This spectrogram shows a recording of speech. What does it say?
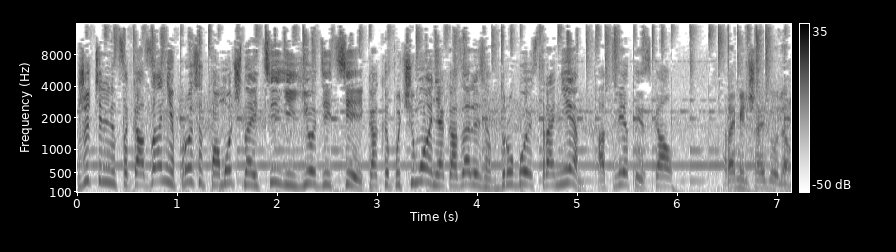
Жительница Казани просит помочь найти ее детей. Как и почему они оказались в другой стране, ответы искал Рамиль Шайдулин.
